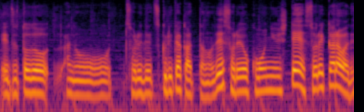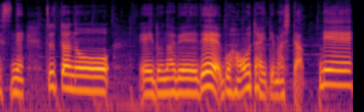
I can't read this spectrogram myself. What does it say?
えずっとあのそれで作りたかったのでそれを購入してそれからはですねずっとあのえ土鍋でご飯を炊いてました。で、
